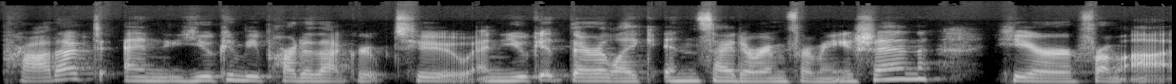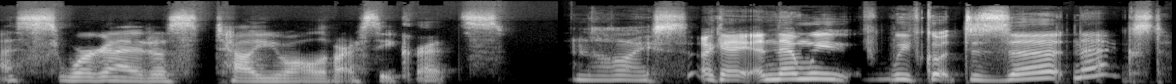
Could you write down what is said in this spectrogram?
product and you can be part of that group too. And you get their like insider information here from us. We're going to just tell you all of our secrets Nice. Okay, and then we we've got dessert next.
